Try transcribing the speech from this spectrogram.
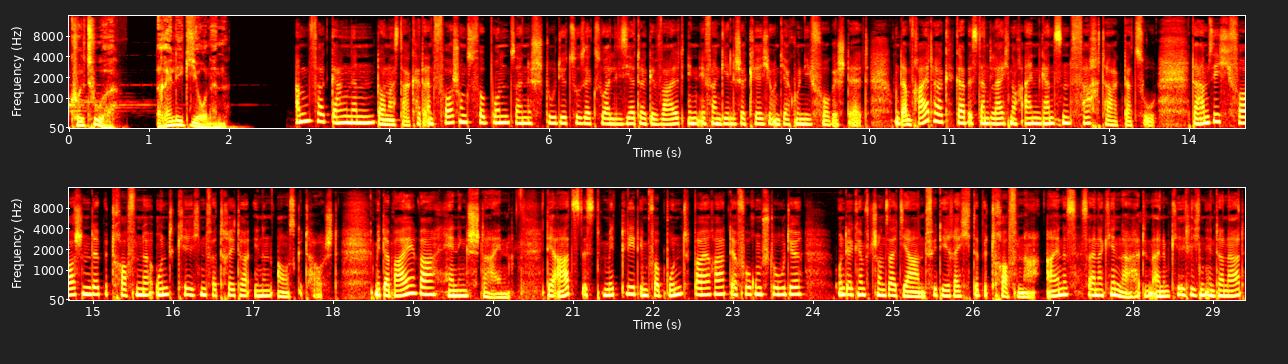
Kultur Religionen am vergangenen Donnerstag hat ein Forschungsverbund seine Studie zu sexualisierter Gewalt in evangelischer Kirche und Diakonie vorgestellt. Und am Freitag gab es dann gleich noch einen ganzen Fachtag dazu. Da haben sich Forschende, Betroffene und KirchenvertreterInnen ausgetauscht. Mit dabei war Henning Stein. Der Arzt ist Mitglied im Verbundbeirat der Forumstudie und er kämpft schon seit Jahren für die Rechte Betroffener. Eines seiner Kinder hat in einem kirchlichen Internat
